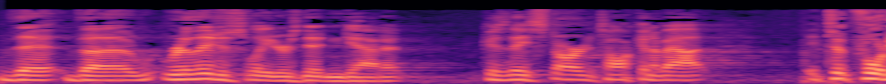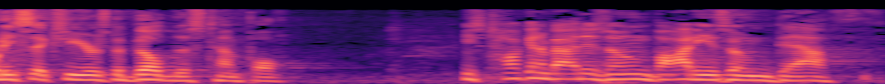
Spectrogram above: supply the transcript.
the, the religious leaders didn't get it because they started talking about it took 46 years to build this temple. He's talking about his own body, his own death.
